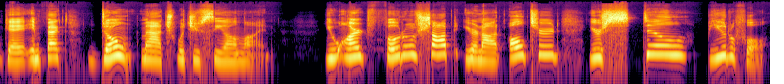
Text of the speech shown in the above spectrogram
Okay. In fact, don't match what you see online. You aren't photoshopped. You're not altered. You're still beautiful.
